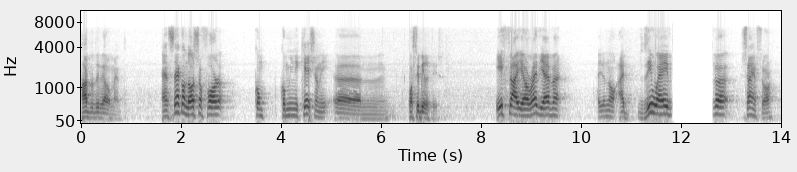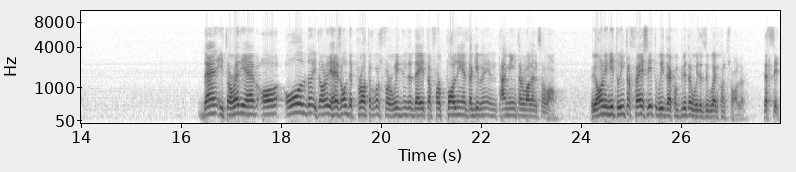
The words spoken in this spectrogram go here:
hardware development. And second, also for com communication um, possibilities. If I already have, a, I don't know, a Z-Wave uh, sensor, then it already have all, all the, it already has all the protocols for reading the data, for polling at a given time interval, and so on. We only need to interface it with the computer with a Z-Wave controller. That's it.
